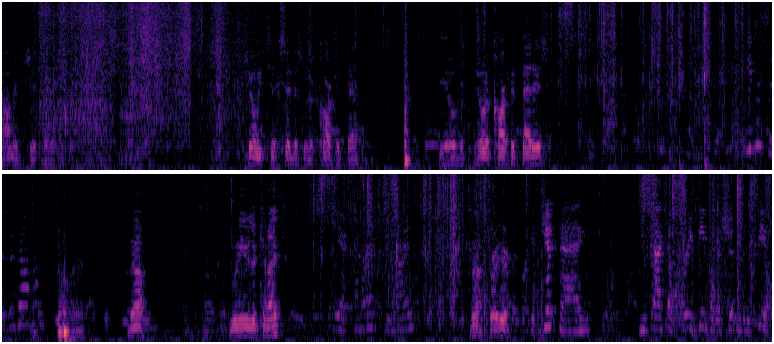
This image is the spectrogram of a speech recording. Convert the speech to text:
Wow, I'm a jit Joey Tick said this was a carpet bet. Be over. You know what a carpet bet is? Keep the scissors out, hon. Oh man. No. You want to use a knife? Yeah, can I? Do you mind? No, it's right here. Because like a jip bag, you packed up three people that shouldn't have been sealed.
